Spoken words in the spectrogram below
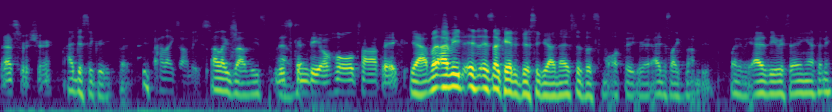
that's for sure. I disagree, but I like zombies. I like zombies. This Uh, can be a whole topic. Yeah, but I mean, it's, it's okay to disagree on that. It's just a small thing, right? I just like zombies. But anyway, as you were saying, Anthony.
